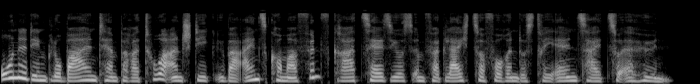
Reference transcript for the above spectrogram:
ohne den globalen Temperaturanstieg über 1,5 Grad Celsius im Vergleich zur vorindustriellen Zeit zu erhöhen.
